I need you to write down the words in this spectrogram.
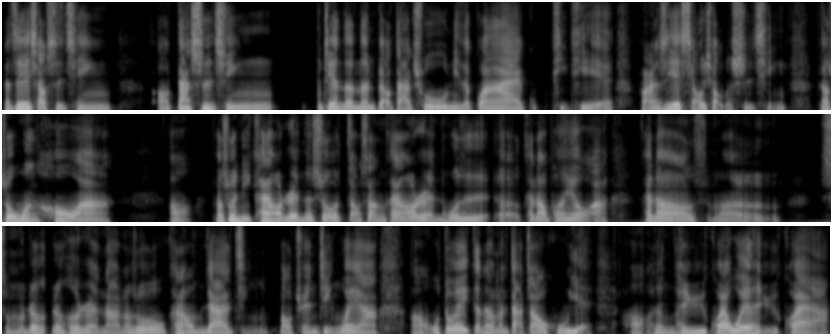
那这些小事情。哦，大事情不见得能表达出你的关爱体贴，反而是一些小小的事情，比方说问候啊，哦，比方说你看到人的时候，早上看到人，或是呃看到朋友啊，看到什么什么任任何人啊，比方说我看到我们家的警保全警卫啊，啊、我都会跟他们打招呼耶，哦，很很愉快，我也很愉快啊，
